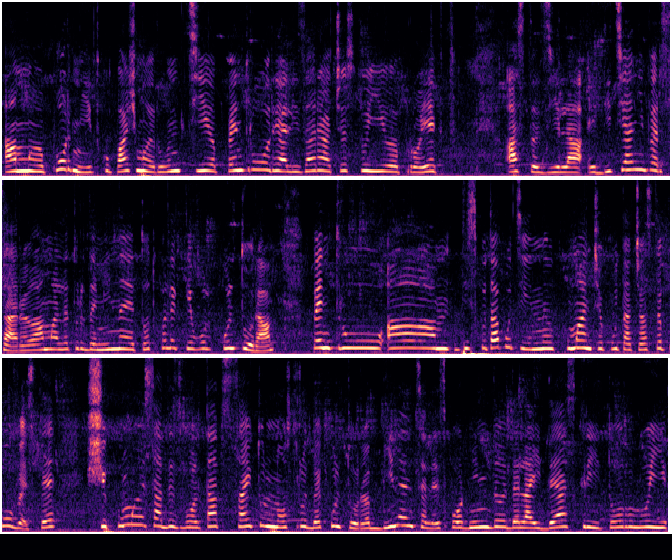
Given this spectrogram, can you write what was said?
am pornit cu pași mărunți pentru realizarea acestui proiect. Astăzi, la ediția aniversară, am alături de mine tot colectivul Cultura pentru a discuta puțin cum a început această poveste și cum s-a dezvoltat site-ul nostru de cultură, bineînțeles pornind de la ideea scriitorului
